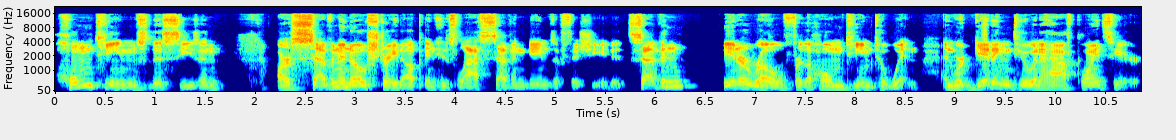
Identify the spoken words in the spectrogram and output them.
home teams this season are 7 and 0 straight up in his last 7 games officiated. 7 in a row for the home team to win. And we're getting two and a half points here.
